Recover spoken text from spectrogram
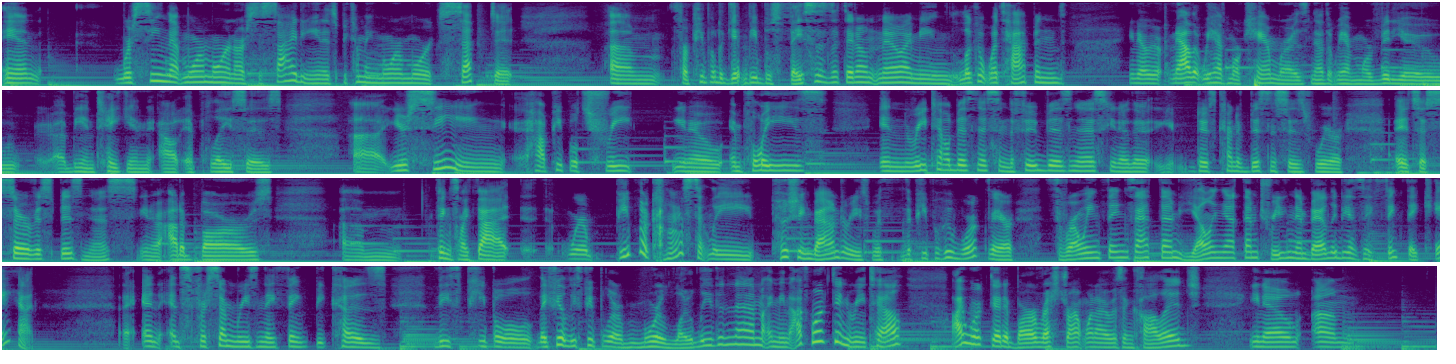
And we're seeing that more and more in our society, and it's becoming more and more accepted um, for people to get in people's faces that they don't know. I mean, look at what's happened, you know, now that we have more cameras, now that we have more video uh, being taken out at places, uh, you're seeing how people treat, you know, employees in the retail business and the food business. You know, the, there's kind of businesses where it's a service business, you know, out of bars, um, things like that, where people are constantly pushing boundaries with the people who work there, throwing things at them, yelling at them, treating them badly because they think they can. And and for some reason they think because these people they feel these people are more lowly than them. I mean, I've worked in retail. I worked at a bar restaurant when I was in college. You know, um,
